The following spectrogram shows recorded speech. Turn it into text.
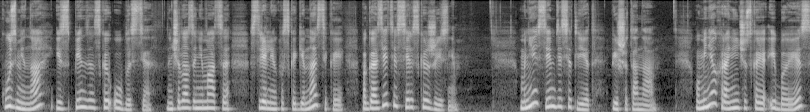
Кузьмина из Пензенской области начала заниматься стрельниковской гимнастикой по газете «Сельская жизнь». «Мне 70 лет», – пишет она. «У меня хроническая ИБС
